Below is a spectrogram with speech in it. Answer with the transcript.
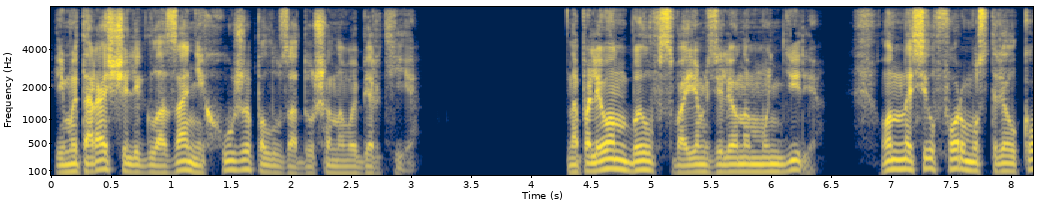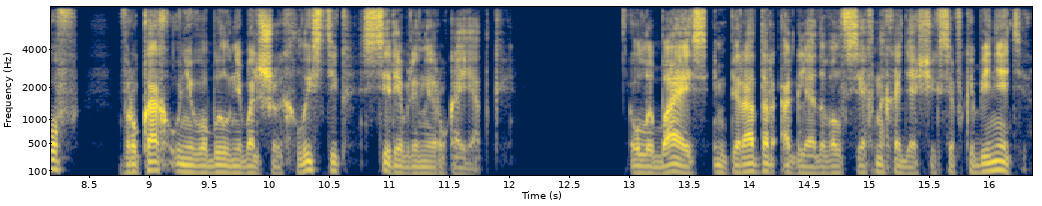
и мы таращили глаза не хуже полузадушенного Бертье. Наполеон был в своем зеленом мундире. Он носил форму стрелков в руках у него был небольшой хлыстик с серебряной рукояткой. Улыбаясь, император оглядывал всех находящихся в кабинете.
